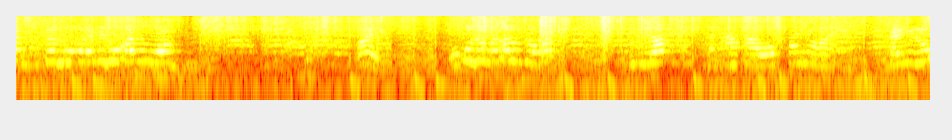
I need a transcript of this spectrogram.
นผมเจอลุงอะไรไม่รู้ครับทุกคนเฮ้ยโอ้คุณลุงนะครับทุกคนครับดูสิครับฉันเอาเอาข้างหน่อยใครไม่รู้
